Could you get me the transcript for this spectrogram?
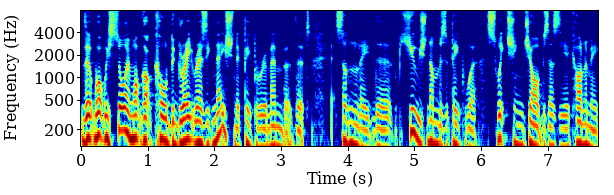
that what we saw in what got called the Great Resignation, if people remember, that suddenly the huge numbers of people were switching jobs as the economy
